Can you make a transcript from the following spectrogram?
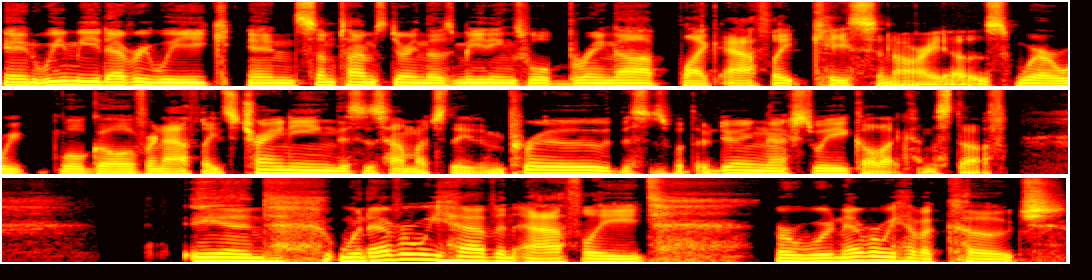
and we meet every week and sometimes during those meetings we'll bring up like athlete case scenarios where we will go over an athlete's training this is how much they've improved this is what they're doing next week all that kind of stuff and whenever we have an athlete or whenever we have a coach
